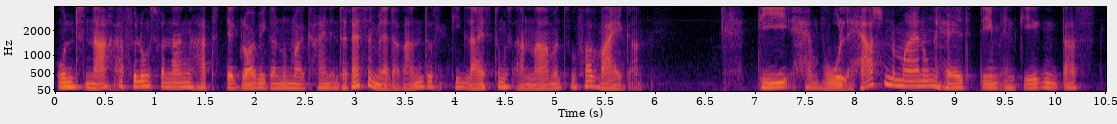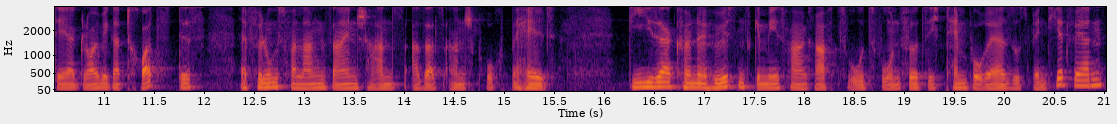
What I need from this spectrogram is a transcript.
und nach Erfüllungsverlangen hat der Gläubiger nun mal kein Interesse mehr daran, das die Leistungsannahme zu verweigern. Die wohl herrschende Meinung hält dem entgegen, dass der Gläubiger trotz des Erfüllungsverlangens seinen Schadensersatzanspruch behält. Dieser könne höchstens gemäß 242 temporär suspendiert werden,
